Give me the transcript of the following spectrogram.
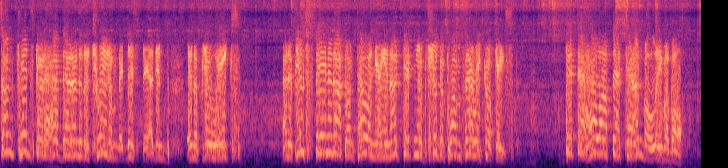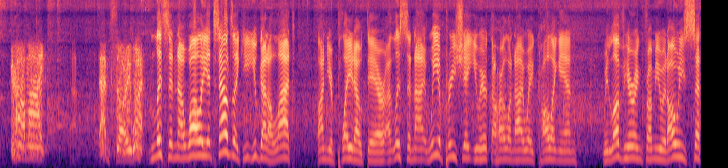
Some kid's got to have that under the tree to this uh, in in a few weeks. And if you stain it up, I'm telling you, you're not getting your sugar plum fairy cookies. Get the hell off that town. Unbelievable. Come on. I'm sorry, what? Listen, now, Wally, it sounds like you, you got a lot on your plate out there. Uh, listen, I, we appreciate you here at the Harland Highway calling in. We love hearing from you. It always set,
